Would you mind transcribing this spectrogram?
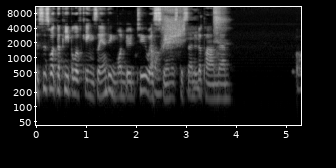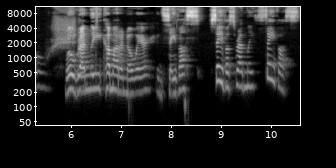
This is what the people of King's Landing wondered too as Oh, Stannis descended upon them. Oh Will shit. Renly come out of nowhere and save us? Save us, Renly! Save us!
